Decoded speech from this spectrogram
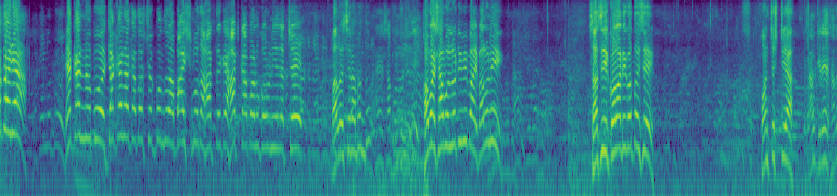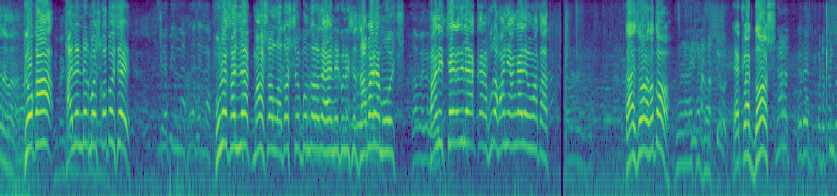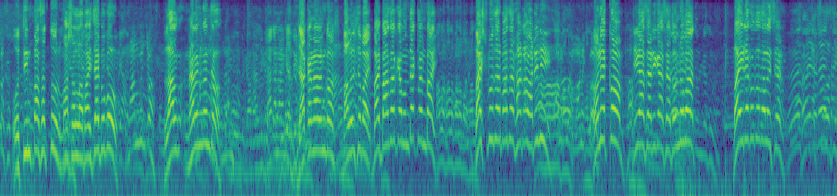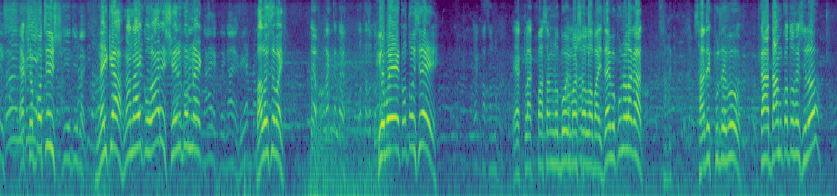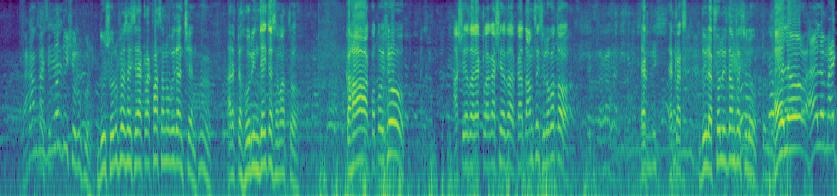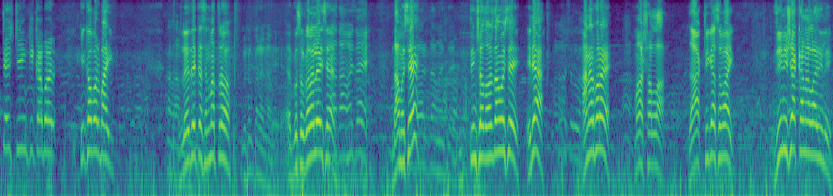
কত এটা একানব্বই। চাকা দর্শক বন্ধুরা বাইশ মজা হাট থেকে হাট কাপাড়ু গরু নিয়ে যাচ্ছে। ভালো হয়েছে না বন্ধু? সবাই সাবল্য টিভি ভাই ভালো নি? চাষি কলাটি কত হয়েছে? পঞ্চাশ টিয়া। কেউ কা থাইল্যান্ডের মহিষ কত হয়েছে? ফোনে চার লাখ মাশাল্লাহ দর্শক বন্ধুরা দেখেন এগুলি জাবাইরা মহিষ। পানি ছেড়ে দিলে এক পুরো পানি আঙ্গাইলে মাথাত কাজ জোড়া কত এক লাখ দশ ও তিন পাঁচাত্তর মাসাল্লাহ ভাই যাইব গো লাল নারায়ণগঞ্জ ঢাকা নারায়ণগঞ্জ ভালো হয়েছে ভাই ভাই বাজার কেমন দেখলেন ভাই বাইশ মজার বাজার ফাটা ফাটেনি অনেক কম ঠিক আছে ঠিক আছে ধন্যবাদ ভাই এটা কত দালাইছেন একশো পঁচিশ নাই কা না নাই কো আরে সেরকম নাই ভালো হয়েছে ভাই কেউ ভাই কত হয়েছে এক লাখ পাঁচানব্বই মাসাল্লাহ ভাই। যাইব কোন এলাকাত? সাদেকপুর যাইব। কার দাম কত চাইছিল? দুইশো রুপে চাইছে এক লাখ পাঁচানব্বই দানছেন আর একটা হরিণ যাইতেছে মাত্র। কাহা কত হয়েছে আশি হাজার এক লাখ আশি হাজার। কার দাম চাইছিল কত? এক এক লাখ দুই লাখ চল্লিশ দাম চাইছিল। হ্যালো হ্যালো মাইক টেস্টিং কি খবর? কি খবর ভাই? লয়ে যাইতেছেন মাত্র গোসল করা লইছেন দাম হয়েছে তিনশো দশ দাম হয়েছে এটা আনার পরে মাশাল্লাহ। যাক ঠিক আছে ভাই। জিনিস এক খানা দিলে।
